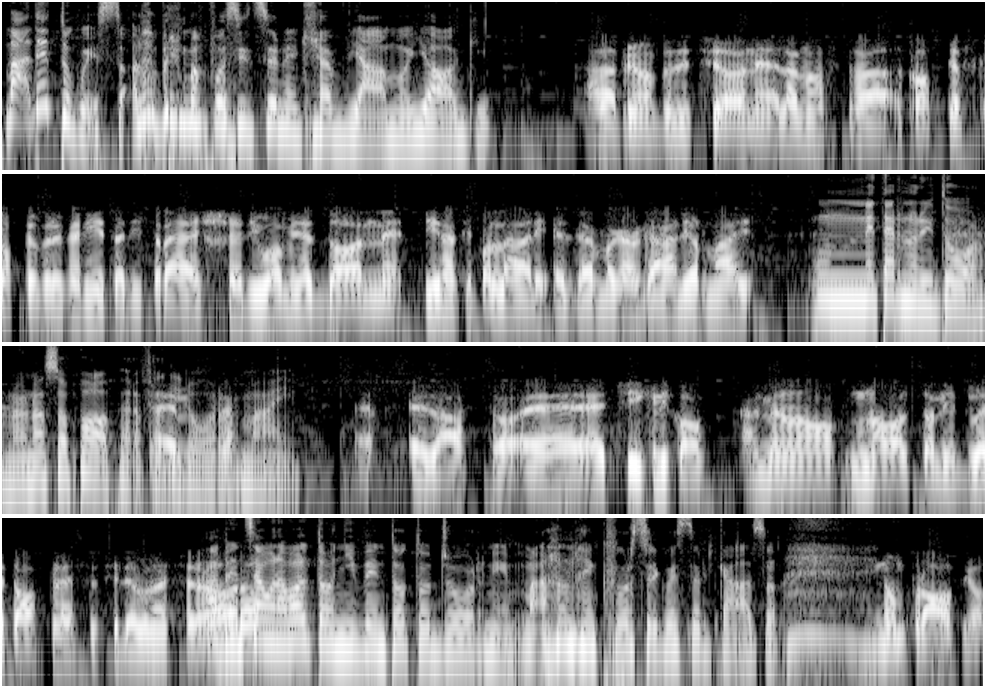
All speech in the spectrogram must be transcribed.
Ma detto questo, la prima posizione che abbiamo, Yogi. Alla prima posizione la nostra coppia scoppia preferita di trash di uomini e donne, Tina Cipollari e Gemma Galgani ormai. Un eterno ritorno, è una soap opera fra Sempre. di loro ormai. Eh, esatto, è, è, ciclico, almeno una volta ogni due topless ci devono essere ah, loro. pensavo una volta ogni 28 giorni, ma non è forse questo il caso. Non proprio.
